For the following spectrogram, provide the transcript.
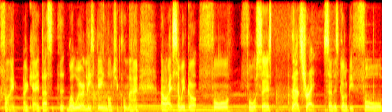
Fine. Okay. That's the, well. We're at least being logical now. All right. So we've got four forces. That's right. So there's got to be four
